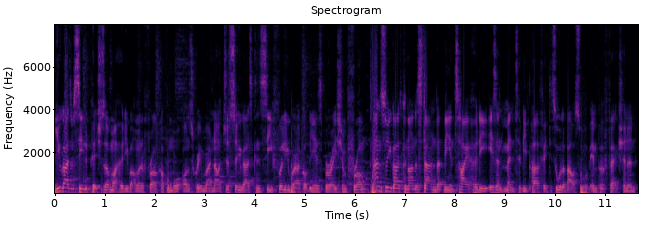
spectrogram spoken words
You guys have seen the pictures of my hoodie, but I'm gonna throw a couple more on screen right now just so you guys can see fully where I got the inspiration from. And so you guys can understand that the entire hoodie isn't meant to be perfect. It's all about sort of imperfection and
